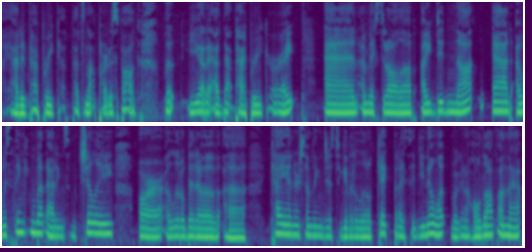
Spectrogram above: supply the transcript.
I added paprika. That's not part of spog, but you gotta add that paprika, right? And I mixed it all up. I did not add, I was thinking about adding some chili or a little bit of, uh, cayenne or something just to give it a little kick. But I said, you know what? We're going to hold off on that.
